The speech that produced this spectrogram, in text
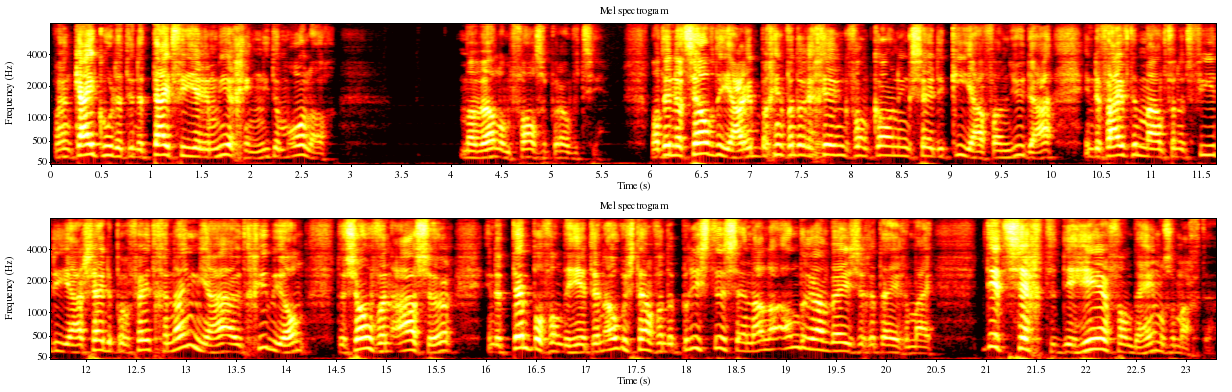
We gaan kijken hoe dat in de tijd van Jeremia ging. Niet om oorlog, maar wel om valse profetie. Want in datzelfde jaar, in het begin van de regering van koning Sedekia van Juda, in de vijfde maand van het vierde jaar, zei de profeet Genania uit Gibeon, de zoon van Asur, in de tempel van de Heer ten overstaan van de priesters en alle andere aanwezigen tegen mij. Dit zegt de Heer van de hemelse machten.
